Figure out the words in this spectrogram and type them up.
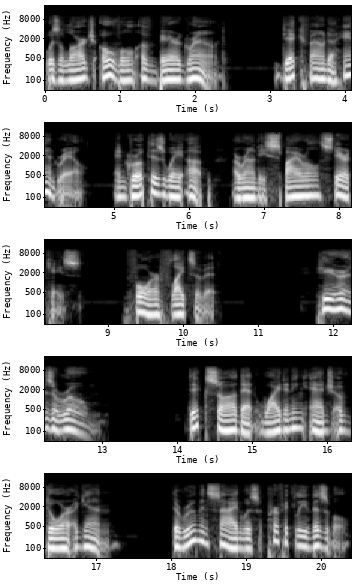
was a large oval of bare ground. Dick found a hand rail and groped his way up around a spiral staircase, four flights of it. "Here is a room." Dick saw that widening edge of door again. The room inside was perfectly visible,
